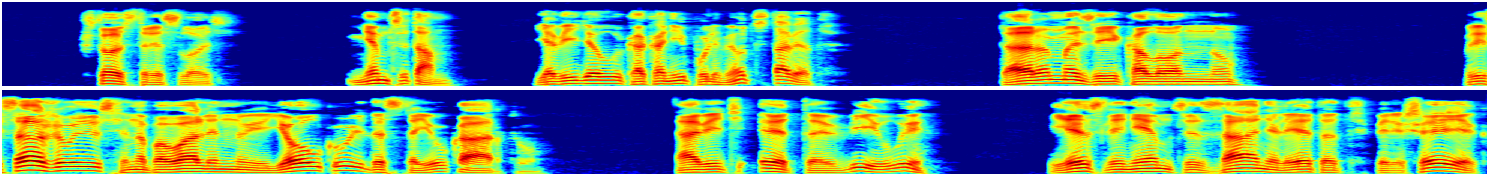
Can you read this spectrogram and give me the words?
— Что стряслось? — Немцы там. Я видел, как они пулемет ставят. — Тормози колонну. Присаживаюсь на поваленную елку и достаю карту. А ведь это виллы. Если немцы заняли этот перешеек,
